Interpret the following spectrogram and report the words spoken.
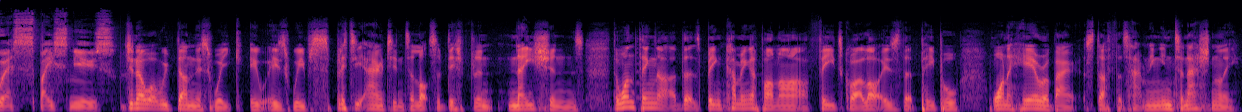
US space news. Do you know what we've done this week? It, is we've split it out into lots of different nations. The one thing that that's been coming up on our feeds quite a lot is that people want to hear about stuff that's happening internationally.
